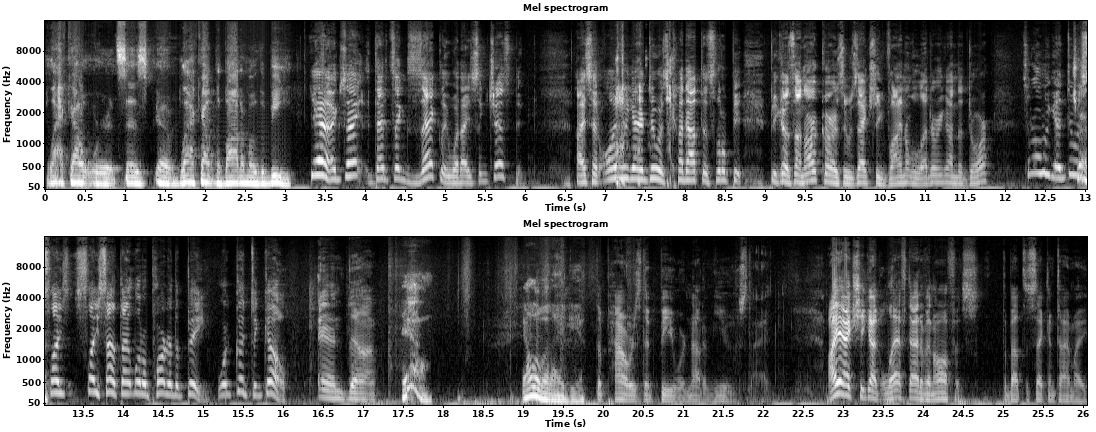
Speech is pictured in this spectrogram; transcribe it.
black out where it says uh, black out the bottom of the B. yeah, exactly. That's exactly what I suggested. I said all we got to do is cut out this little piece because on our cars it was actually vinyl lettering on the door. So all we got to do Sure. is slice slice out that little part of the B. We're good to go. And uh, Yeah. Hell of an idea. the powers that be were not amused. I, I actually got laughed out of an office about the second time I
